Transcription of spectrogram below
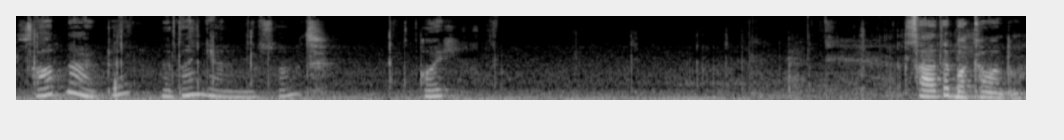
Saat nerede? Neden gelmiyor saat? Ay. Saate bakamadım.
